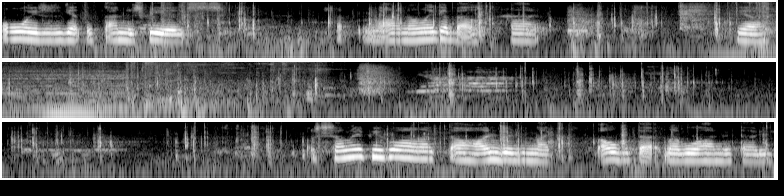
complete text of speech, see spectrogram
always get the Thunder Spears. I normally get both. Alright. Yeah. So many people are like the 100 and like over the level 130.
